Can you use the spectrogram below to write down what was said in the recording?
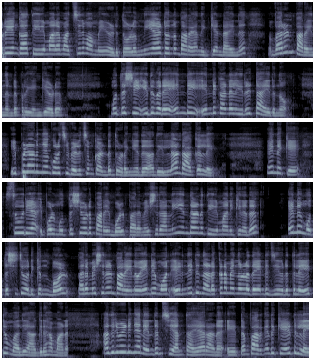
പ്രിയങ്ക തീരുമാനം അച്ഛനും അമ്മയും എടുത്തോളും. നീയായിട്ടൊന്നും പറയാൻ നിൽക്കണ്ട എന്ന് വരുൺ പറയുന്നുണ്ട് പ്രിയങ്കയോട്. മുത്തശ്ശി ഇതുവരെ എന്റെ എന്റെ കണ്ണിൽ ഇരുട്ടായിരുന്നു. ഇപ്പോഴാണ് ഞാൻ കുറച്ച് വെളിച്ചം കണ്ടു തുടങ്ങിയത്. അത് ഇല്ലാണ്ടാക്കല്ലേ? എന്നൊക്കെ സൂര്യ ഇപ്പോൾ മുത്തശ്ശിയോട് പറയുമ്പോൾ പരമേശ്വര നീ എന്താണ് തീരുമാനിക്കുന്നത്? എന്നെ മുത്തശ്ശി ചോദിക്കുമ്പോൾ പരമേശ്വരൻ പറയുന്നു എന്റെ മോൻ എഴുന്നേറ്റ് നടക്കണമെന്നുള്ളത് എന്റെ ജീവിതത്തിലെ ഏറ്റവും വലിയ ആഗ്രഹമാണ്. അതിനുവേണ്ടി ഞാൻ എന്തും ചെയ്യാൻ തയ്യാറാണ്. ഏട്ടൻ പറഞ്ഞത് കേട്ടില്ലേ?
